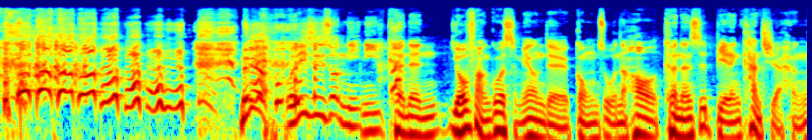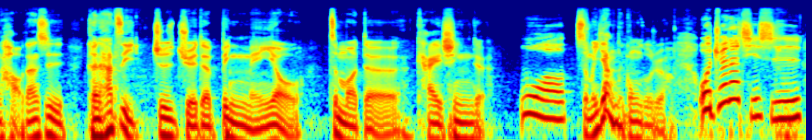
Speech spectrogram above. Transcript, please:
没有没有，我的意思是说，你你可能有访过什么样的工作，然后可能是别人看起来很好，但是可能他自己就是觉得并没有这么的开心的。我什么样的工作就好？我觉得其实。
